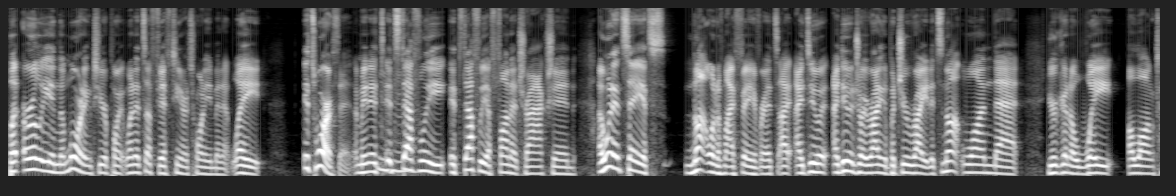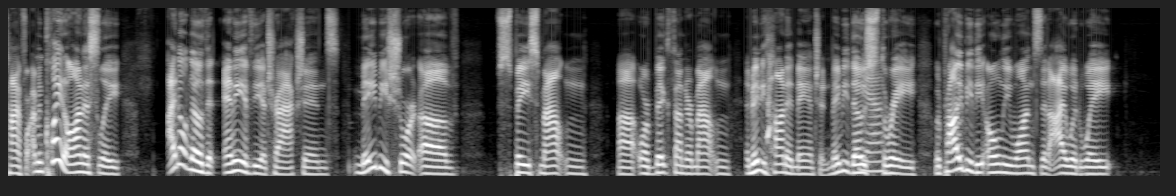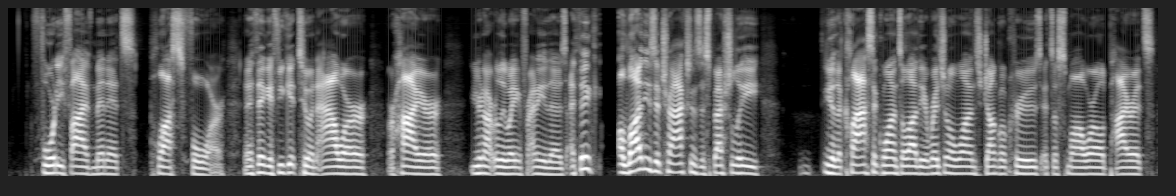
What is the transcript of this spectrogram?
But early in the morning, to your point, when it's a 15 or 20 minute wait, it's worth it. I mean, it's it's mm-hmm. definitely it's definitely a fun attraction. I wouldn't say it's not one of my favorites. I, I do I do enjoy riding it, but you're right. It's not one that you're gonna wait a long time for. I mean, quite honestly, I don't know that any of the attractions, maybe short of Space Mountain uh, or Big Thunder Mountain and maybe Haunted Mansion, maybe those Yeah. three would probably be the only ones that I would wait 45 minutes plus four. And I think if you get to an hour or higher, you're not really waiting for any of those. I think a lot of these attractions, especially you know the classic ones, a lot of the original ones, Jungle Cruise, It's a Small World, Pirates,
